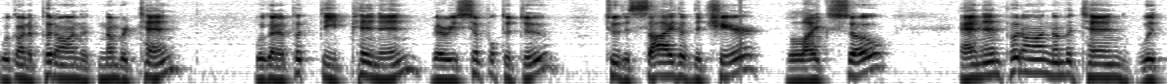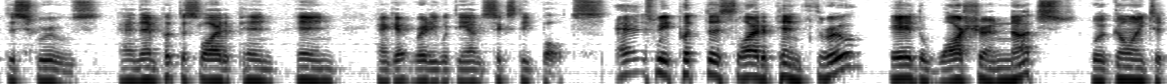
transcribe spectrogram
We're going to put on the number 10 we're going to put the pin in, very simple to do, to the side of the chair, like so, and then put on number 10 with the screws, and then put the slider pin in and get ready with the M60 bolts. As we put the slider pin through, add the washer and nuts. We're going to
